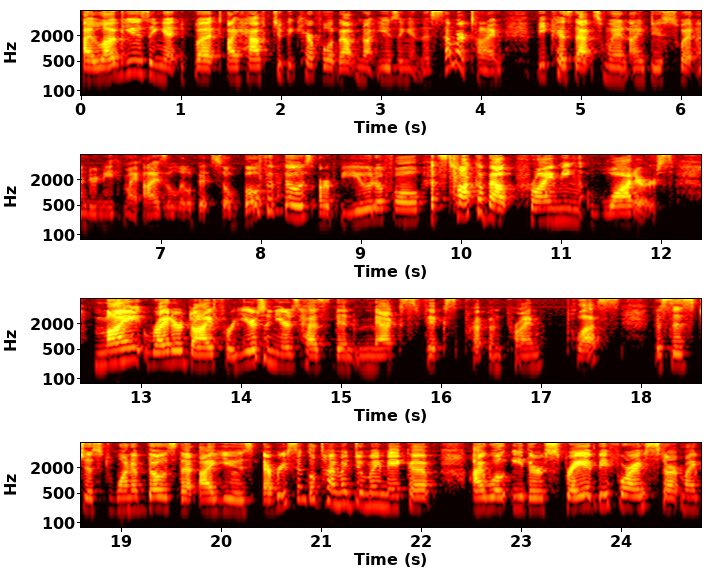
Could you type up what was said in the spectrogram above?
I love using it but i have to be careful about not using it in the summertime because that's when i do sweat underneath my eyes a little bit. So both of those are beautiful. Let's talk about priming waters. My ride or die for years and years has been MAC's fix prep and prime plus. This is just one of those that i use every single time i do my makeup. I will either spray it before i start my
